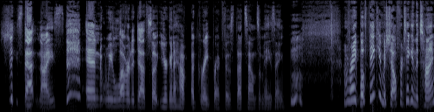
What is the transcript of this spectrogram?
she's that nice. And we love her to death. So you're going to have a great breakfast. That sounds amazing. All right. Well, thank you, Michelle, for taking the time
